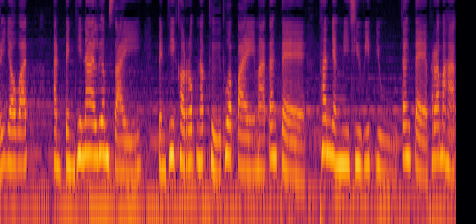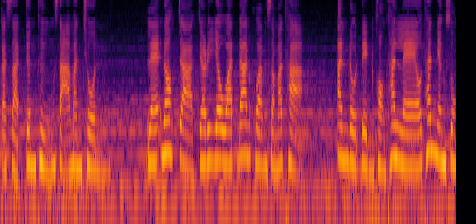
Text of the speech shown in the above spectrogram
ริยวัตรอันเป็นที่น่าเลื่อมใส เป็นที่เคารพนับถือทั่วไปมาตั้งแต่ท่านยังมีชีวิตอยู่ ตั้งแต่พระมหากษัตริย์จนถึงสามัญชน และนอกจากจริยวัตรด้านความสมถะ อันโดดเด่นของท่านแล้วท่านยังทรง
